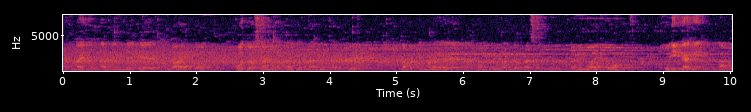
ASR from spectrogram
ಹದಿನೈದನೇ ಮೇಗೆ ತುಂಬ ಆಯಿತು. ಹೋದ ವರ್ಷವೂ ಹದಿನೈದನೇ ತಾರೀಕು ಸಿಕ್ಕಾಪಟ್ಟೆ ಮಳೆ ಬಂದು ಅಂಡರ್ ಪಾಸ್ ಫ್ಲಡಿಂಗು ಆಯಿತು. ಸೊ ಹೀಗಾಗಿ ನಾವು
